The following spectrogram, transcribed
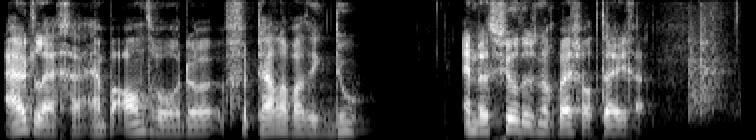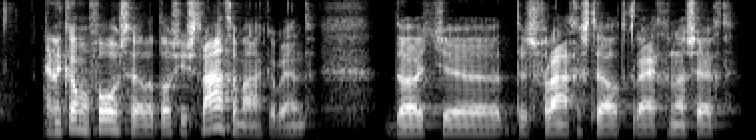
uitleggen en beantwoorden, vertellen wat ik doe? En dat viel dus nog best wel tegen. En ik kan me voorstellen dat als je stratenmaker bent, dat je dus vragen stelt krijgt en dan zegt:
